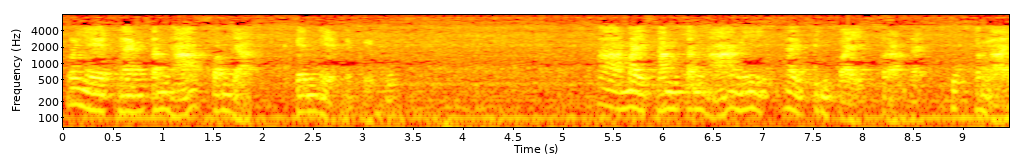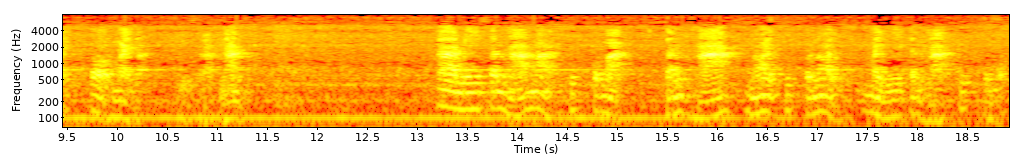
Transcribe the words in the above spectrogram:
เพราะเหตุแห่งตัณหาความอยากเป็นเหตุให้เกิดทุกข์ ถ้าไม่ทำตัณหานี้ให้สิ้นไปตราบใดทุกทั้งหลายก็ไม่ดับอยู่ตราบนั้น ถ้ามีตัณหามากทุกก็มากตัณหาน้อยทุกก็น้อย ไม่มีตัณหาทุกก็หมด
